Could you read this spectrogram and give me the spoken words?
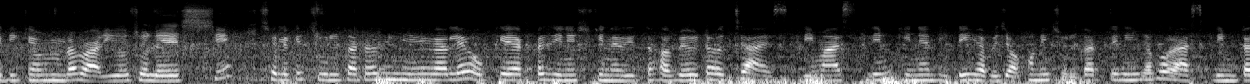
এদিকে আমরা বাড়িও চলে এসেছি। ছেলেকে চুল কাটাতে নিয়ে গেলে ওকে একটা জিনিস কিনে দিতে হবে, ওইটা হচ্ছে আইসক্রিম। আইসক্রিম কিনে দিতেই হবে। যখনই চুল কাটতে নিয়ে যাব, ওর আইসক্রিমটা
